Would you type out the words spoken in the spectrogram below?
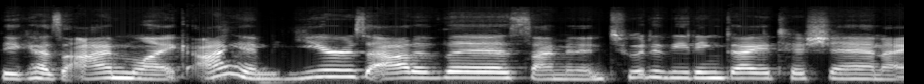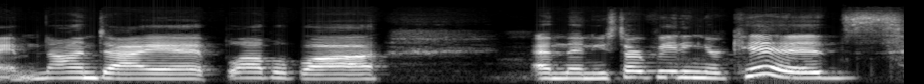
because I'm like, I am years out of this. I'm an intuitive eating dietitian. I am non diet, blah, blah, blah. And then you start feeding your kids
